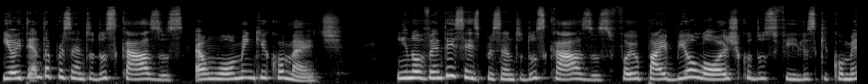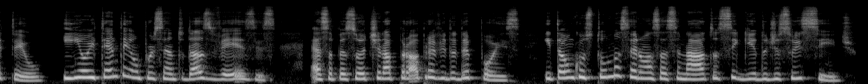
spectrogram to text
E 80% dos casos é um homem que comete. Em 96% dos casos, foi o pai biológico dos filhos que cometeu. E em 81% das vezes, essa pessoa tira a própria vida depois. Então, costuma ser um assassinato seguido de suicídio.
